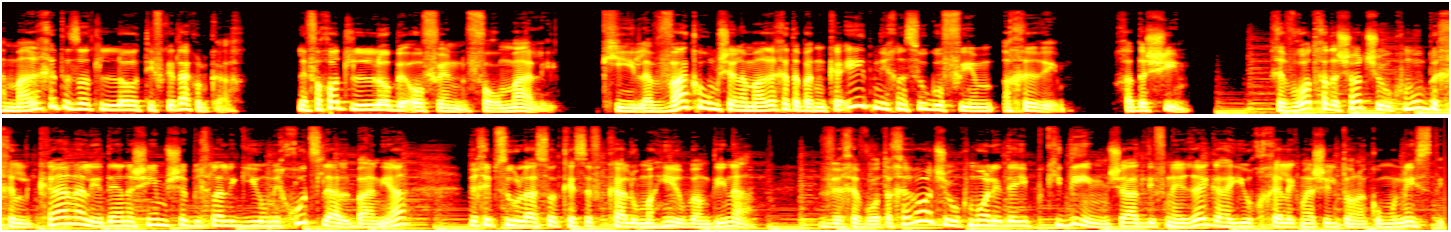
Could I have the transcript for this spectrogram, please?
המערכת הזאת לא תפקדה כל כך. לפחות לא באופן פורמלי, כי לוואקום של המערכת הבנקאית נכנסו גופים אחרים, חדשים. חברות חדשות שהוקמו בחלקן על ידי אנשים שבכלל הגיעו מחוץ לאלבניה וחיפשו לעשות כסף קל ומהיר במדינה, וחברות אחרות שהוקמו על ידי פקידים שעד לפני רגע היו חלק מהשלטון הקומוניסטי.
